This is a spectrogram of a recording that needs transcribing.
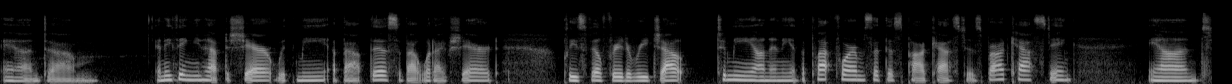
and um, anything you have to share with me about this, about what I've shared. Please feel free to reach out to me on any of the platforms that this podcast is broadcasting. And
